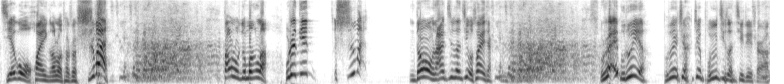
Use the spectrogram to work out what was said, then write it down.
结果我话音刚落，他说十万，当时我就懵了。我说你十万，你等会儿我拿个计算器我算一下。我说哎不对呀，不对，这这不用计算器这事儿啊。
